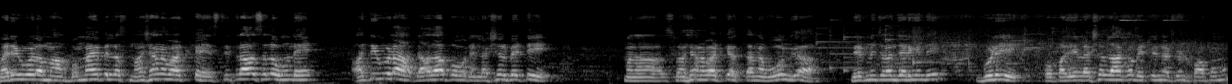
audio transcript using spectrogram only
మరియు కూడా మా బొమ్మాయిపల్లి శ్మశాన వాటికే స్థితిలాసలో ఉండే అది కూడా దాదాపు రెండు లక్షలు పెట్టి మన శ్మశాన వాటిక తన ఓన్గా నిర్మించడం జరిగింది. గుడి ఓ పదిహేను లక్షల దాకా పెట్టినటువంటి పాపము.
